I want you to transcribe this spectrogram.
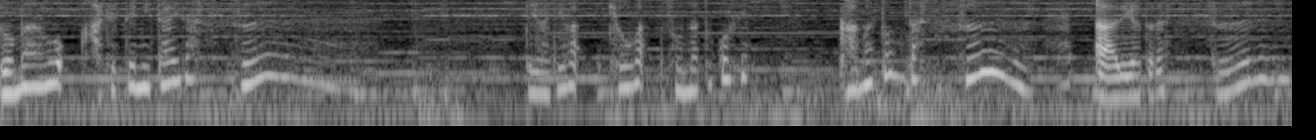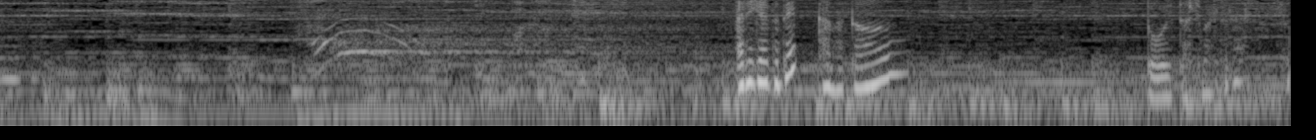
ロマンを馳せてみたいだっす。ではでは今日はそんなところでカマトンだっす。ありがとうだっす。りがとうねカマトンどういたしましてです。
